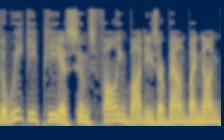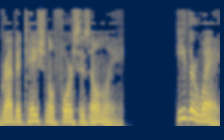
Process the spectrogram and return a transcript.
The weak EP assumes falling bodies are bound by non-gravitational forces only. Either way,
